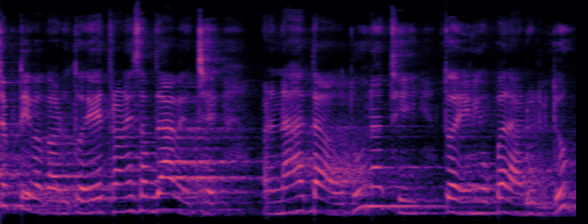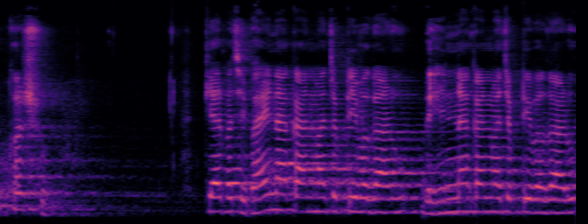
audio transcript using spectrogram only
ચપટી વગાડું તો એ ત્રણેય શબ્દ આવે છે. પણ નાહતા આવતું નથી તો એની ઉપર આડું લીટું કરશું. ત્યાર પછી ભાઈના કાનમાં ચપટી વગાડું, બહેનના કાનમાં ચપટી વગાડું,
